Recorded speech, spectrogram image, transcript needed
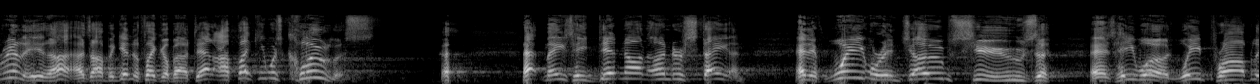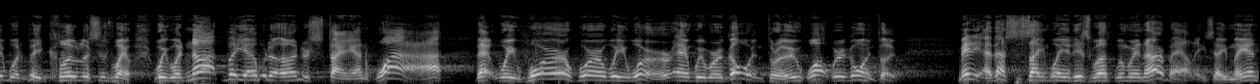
really, as I begin to think about that, I think he was clueless. that means he did not understand. And if we were in Job's shoes as he was, we probably would be clueless as well. We would not be able to understand why that we were where we were and we were going through what we we're going through. Many, that's the same way it is with us when we're in our valleys, amen.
